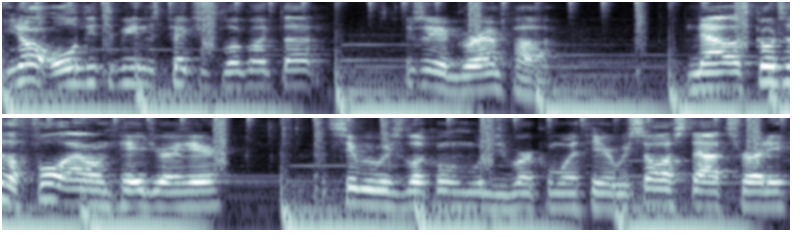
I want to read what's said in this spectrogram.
you know how old he to be in this picture to look like that? Looks like a grandpa. Now let's go to the full Alan Page right here. Let's see what he's looking, what he's working with here. We saw his stats ready.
